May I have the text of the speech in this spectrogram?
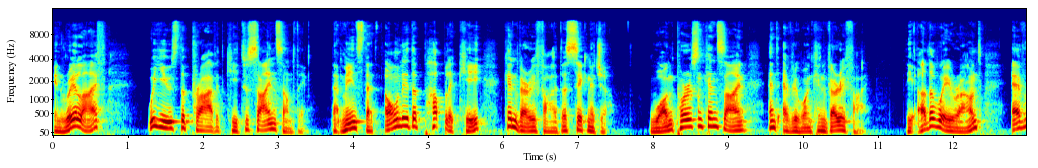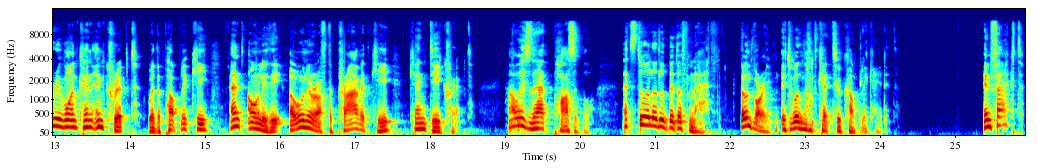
In real life, we use the private key to sign something. That means that only the public key can verify the signature. One person can sign and everyone can verify. The other way around, everyone can encrypt with the public key and only the owner of the private key can decrypt. How is that possible? Let's do a little bit of math. Don't worry, it will not get too complicated. In fact,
